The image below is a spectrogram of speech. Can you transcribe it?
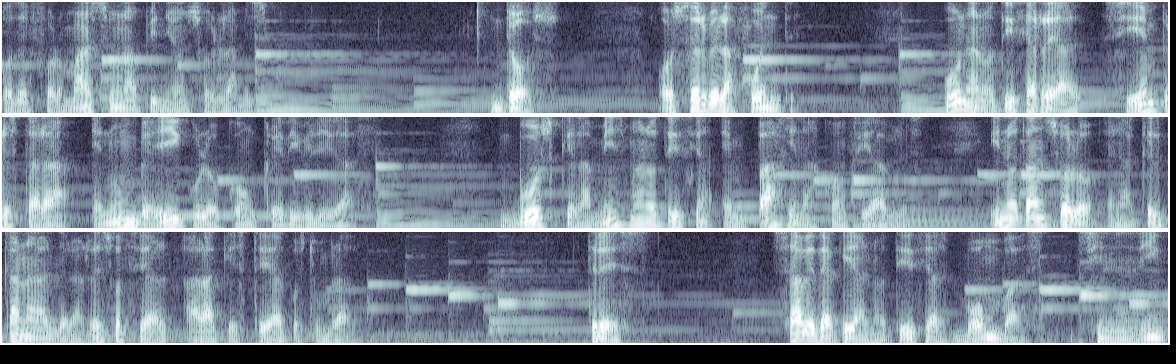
o de formarse una opinión sobre la misma. 2. Observe la fuente. Una noticia real siempre estará en un vehículo con credibilidad. Busque la misma noticia en páginas confiables y no tan solo en aquel canal de la red social a la que esté acostumbrado. 3. ¿Sabe de aquellas noticias bombas sin link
